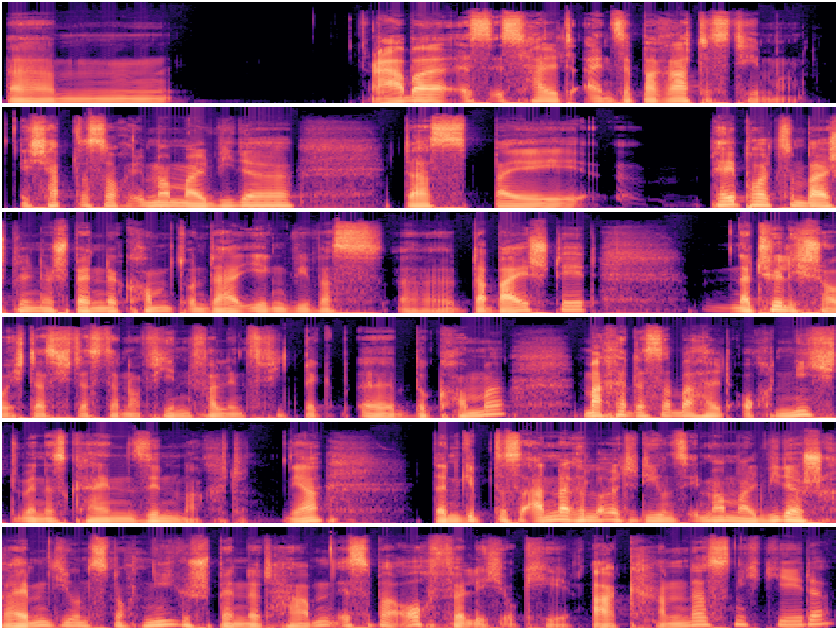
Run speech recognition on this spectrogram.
Ähm, aber es ist halt ein separates Thema. Ich habe das auch immer mal wieder, dass bei PayPal zum Beispiel eine Spende kommt und da irgendwie was äh, dabei steht natürlich schaue ich, dass ich das dann auf jeden Fall ins Feedback äh, bekomme, mache das aber halt auch nicht, wenn es keinen Sinn macht. Ja, dann gibt es andere Leute, die uns immer mal wieder schreiben, die uns noch nie gespendet haben, ist aber auch völlig okay. A, kann das nicht jeder,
